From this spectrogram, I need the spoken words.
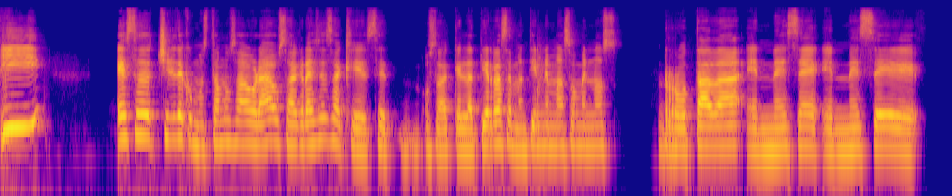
y ese chill de como estamos ahora, o sea, gracias a que se, o sea, que la Tierra se mantiene más o menos rotada en ese, en ese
